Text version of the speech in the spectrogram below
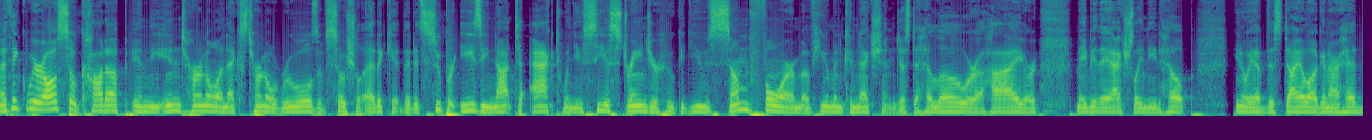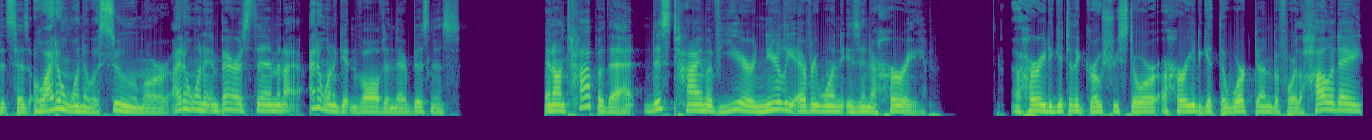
I think we're also caught up in the internal and external rules of social etiquette that it's super easy not to act when you see a stranger who could use some form of human connection, just a hello or a hi, or maybe they actually need help. You know, we have this dialogue in our head that says, Oh, I don't want to assume, or I don't want to embarrass them, and I, I don't want to get involved in their business. And on top of that, this time of year, nearly everyone is in a hurry a hurry to get to the grocery store, a hurry to get the work done before the holiday,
